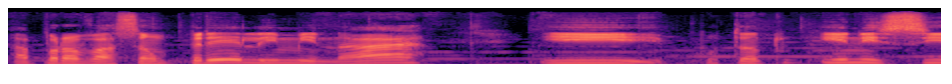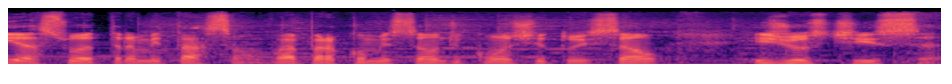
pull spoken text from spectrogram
aprovação preliminar e, portanto, inicia a sua tramitação. Vai para a Comissão de Constituição e Justiça.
